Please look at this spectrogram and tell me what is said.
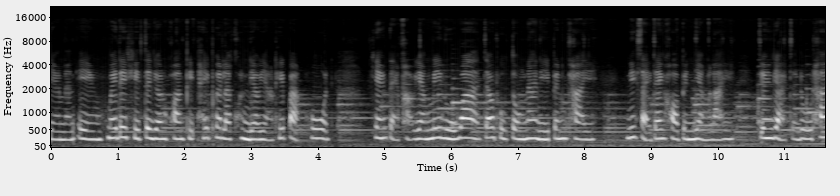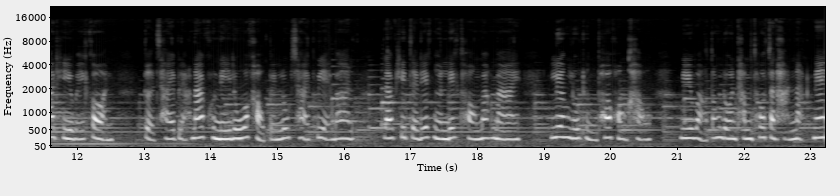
อย่างนั้นเอง ไม่ได้คิดจะโยนความผิดให้เพื่อนรักคนเดียวอย่างที่ปากพูด เพียงแต่เขายังไม่รู้ว่าเจ้าทุกตรงหน้านี้เป็นใคร นิสัยใจคอเป็นอย่างไร จึงอยากจะดูท่าทีไว้ก่อน เกิดชายแปลกหน้าคนนี้รู้ว่าเขาเป็นลูกชายผู้ใหญ่บ้าน แล้วคิดจะเรียกเงินเรียกทองมากมาย เรื่องรู้ถึงพ่อของเขา มีหวังต้องโดนทำโทษสถานหนักแน่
